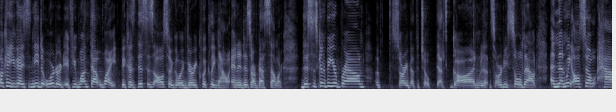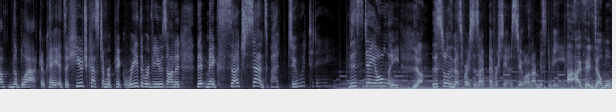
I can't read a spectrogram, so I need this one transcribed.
Okay, you guys need to order it if you want that white because this is also going very quickly now and it is our best seller. This is gonna be your brown. Uh, sorry about the taupe, that's gone, that's already sold out. And then we also have the black, okay? It's a huge customer pick. Read the reviews on it. That makes such sense, but do it today this day only. Yeah. This is one of the best prices I've ever seen us do on our Mr. B. I, I paid double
